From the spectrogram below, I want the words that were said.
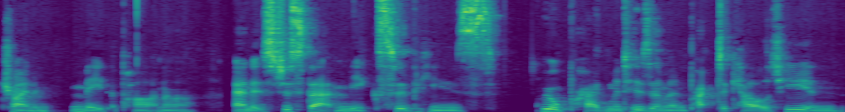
trying to meet a partner. And it's just that mix of his real pragmatism and practicality and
